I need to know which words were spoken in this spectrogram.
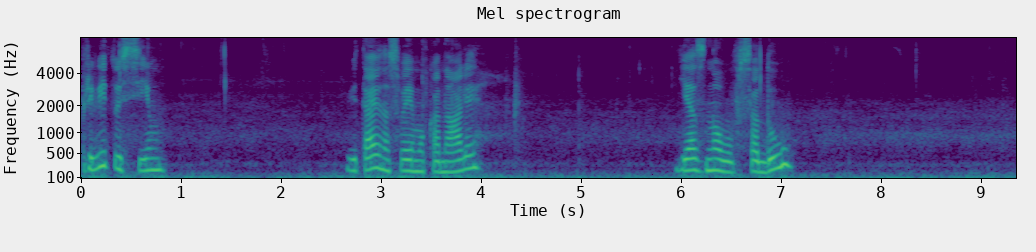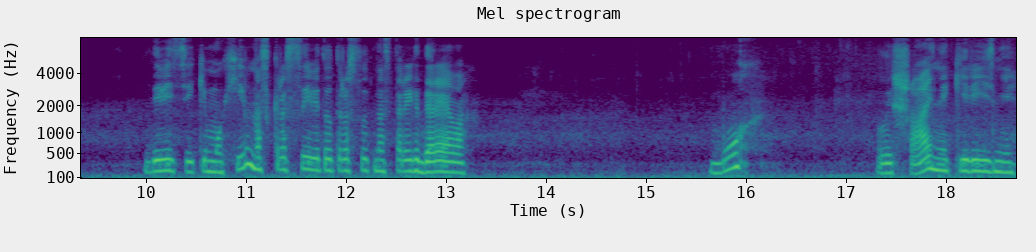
Привіт усім! Вітаю на своєму каналі. Я знову в саду. Дивіться, які мохи в нас красиві тут ростуть на старих деревах. Мох, лишайники різні.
